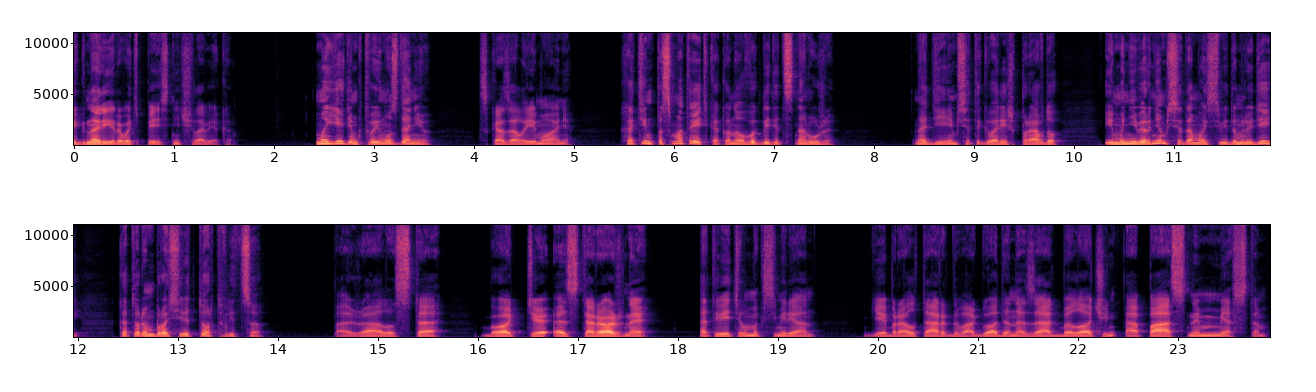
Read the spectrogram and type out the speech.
игнорировать песни человека. «Мы едем к твоему зданию», — сказала ему Аня. Хотим посмотреть, как оно выглядит снаружи. Надеемся, ты говоришь правду, и мы не вернемся домой с видом людей, которым бросили торт в лицо. Пожалуйста, будьте осторожны, ответил Максимилиан. Гибралтар два года назад был очень опасным местом,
